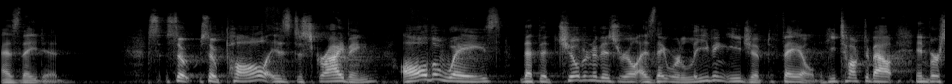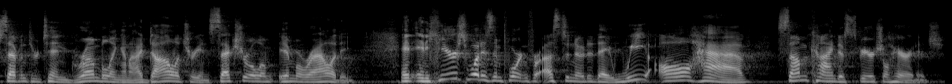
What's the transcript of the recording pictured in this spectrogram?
as they did. So, so Paul is describing all the ways that the children of Israel, as they were leaving Egypt, failed. He talked about in verse 7 through 10 grumbling and idolatry and sexual immorality. And, and here's what is important for us to know today we all have some kind of spiritual heritage.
